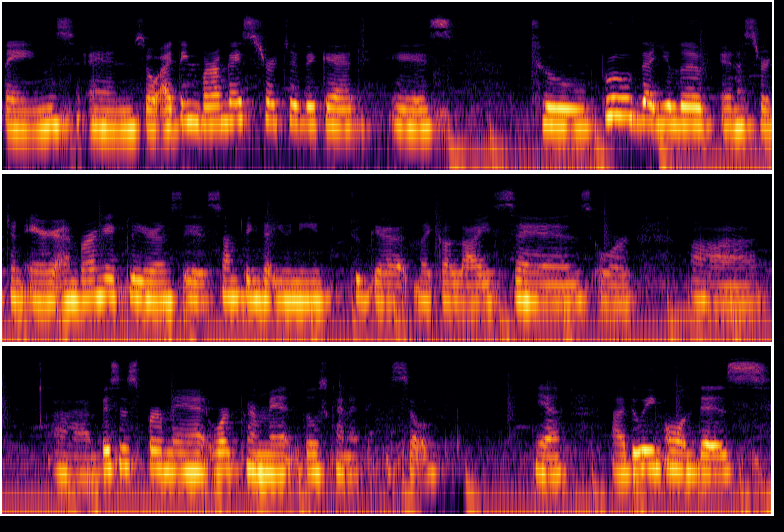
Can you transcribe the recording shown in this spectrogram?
things. And so i think barangay certificate is to prove that you live in a certain area and barangay clearance is something that you need to get like a license or uh, uh, business permit work permit those kind of things. So yeah uh, doing all this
